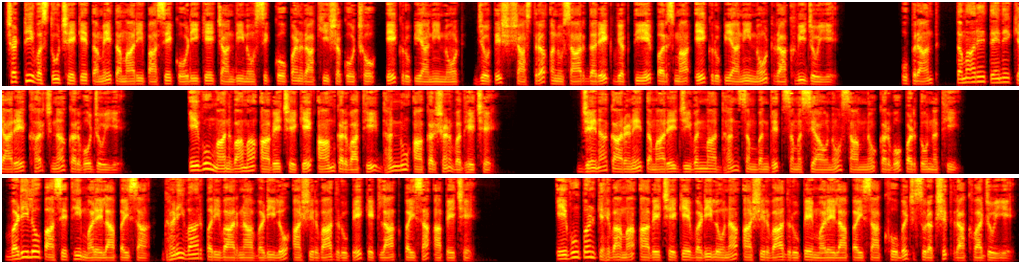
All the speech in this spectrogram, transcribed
છઠ્ઠી વસ્તુ છે કે તમે તમારી પાસે કોડી કે ચાંદીનો સિક્કો પણ રાખી શકો છો, એક રૂપિયાની નોટ જ્યોતિષ શાસ્ત્ર અનુસાર દરેક વ્યક્તિએ પર્સમાં એક રૂપિયાની નોટ રાખવી જોઈએ. ઉપરાંત, તમારે તેને ક્યારે ખર્ચ ન કરવો જોઈએ. એવું માનવામાં આવે છે કે આમ કરવાથી ધનનું આકર્ષણ વધે છે. જેના કારણે તમારે જીવનમાં ધન સંબંધિત સમસ્યાઓનો સામનો કરવો પડતો નથી. વડીલો પાસેથી મળેલા પૈસા ઘણીવાર પરિવારના વડીલો આશીર્વાદ રૂપે કેટલાક પૈસા આપે છે. એવું પણ કહેવામાં આવે છે કે વડીલોના આશીર્વાદ રૂપે મળેલા પૈસા ખૂબ જ સુરક્ષિત રાખવા જોઈએ.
